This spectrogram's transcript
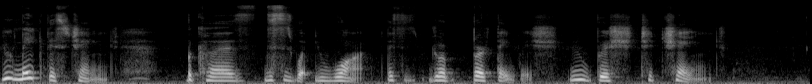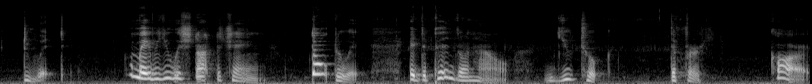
You make this change because this is what you want. This is your birthday wish. You wish to change. Do it. Or maybe you wish not to change. Don't do it. It depends on how you took the first card,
